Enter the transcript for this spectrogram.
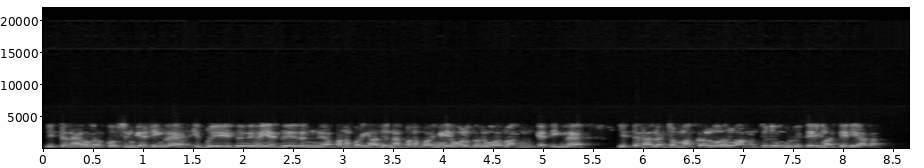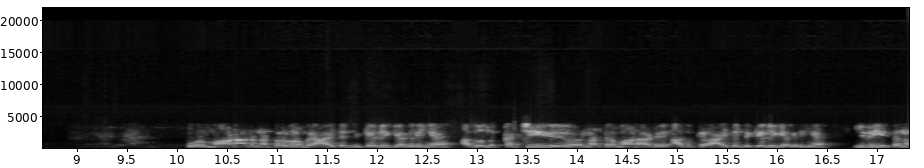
இத்தனை கொஸ்டின் கேட்டீங்களே? இப்படி இது எது இது என்ன பண்ண போறீங்க அது என்ன பண்ண போறீங்க எவ்வளவு பேர் வருவாங்கன்னு கேட்டீங்களே? இத்தனை லட்சம் மக்கள் வருவாங்கன்னு சொல்லி உங்களுக்கு தெரியுமா தெரியாதா? ஒரு மாநாடு நடத்துறவங்களை போய் ஆயிரத்தி எட்டு கேள்வி கேக்குறீங்க. அது வந்து கட்சி நடத்துற மாநாடு. அதுக்கு ஆயிரத்தி எட்டு கேள்வி கேக்குறீங்க. இது இத்தனை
